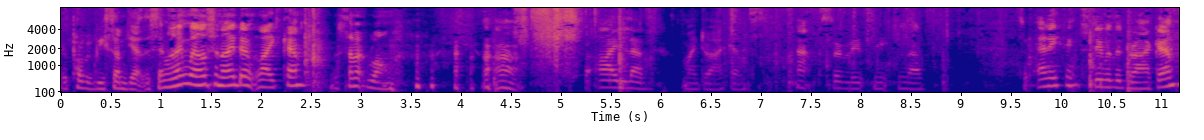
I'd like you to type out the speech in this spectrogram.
There'll probably be somebody out there saying, I'm Welsh and I don't like them. There's something wrong. but I love my dragons. Absolutely love. So anything to do with a dragon,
